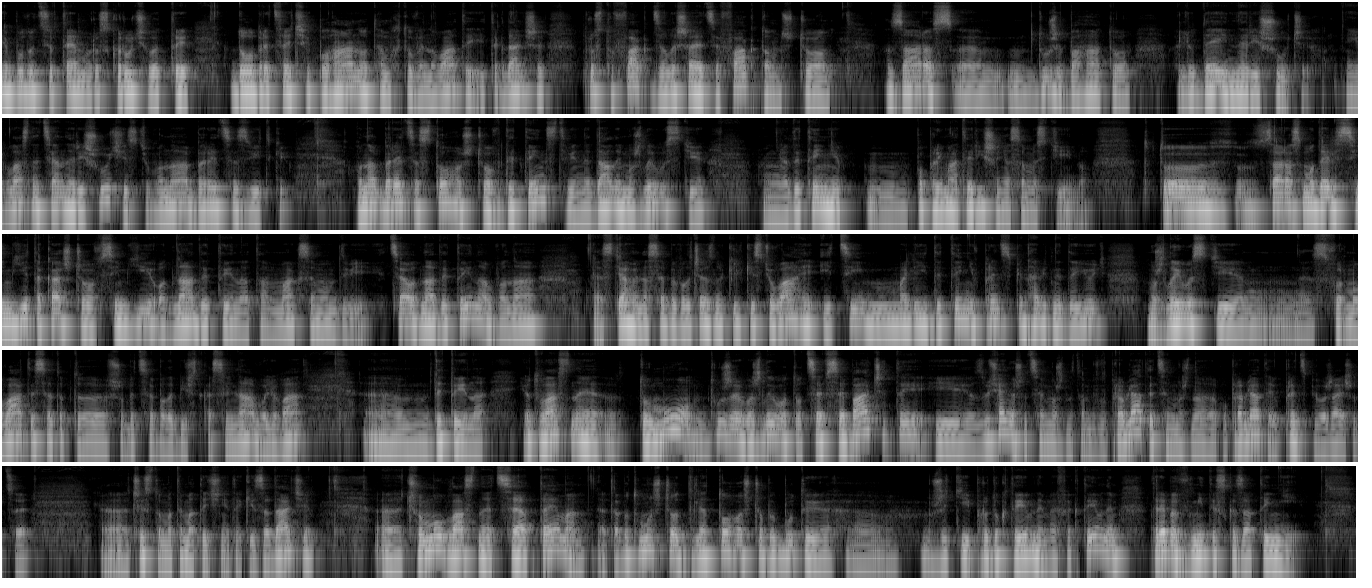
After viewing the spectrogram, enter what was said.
не буду цю тему розкручувати, добре це чи погано, там хто винуватий і так далі. Просто факт залишається фактом, що зараз ем, дуже багато людей нерішучих. І, власне, ця нерішучість вона береться звідки? Вона береться з того, що в дитинстві не дали можливості дитині поприймати рішення самостійно. Тобто зараз модель сім'ї така, що в сім'ї одна дитина, там максимум дві. І ця одна дитина, вона е, стягує на себе величезну кількість уваги, і цій малій дитині, в принципі, навіть не дають можливості сформуватися, тобто, щоб це була більш така сильна, вольова ем, дитина. І от, власне, тому дуже важливо то це все бачити. І, звичайно, що це можна там виправляти, це можна управляти. В принципі, вважаю, що це чисто математичні такі задачі. Е, Чому, власне, ця тема? Е, бо тому, що для того, щоб бути е, в житті продуктивним, ефективним, треба вміти сказати ні.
